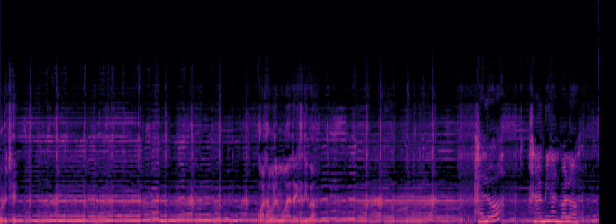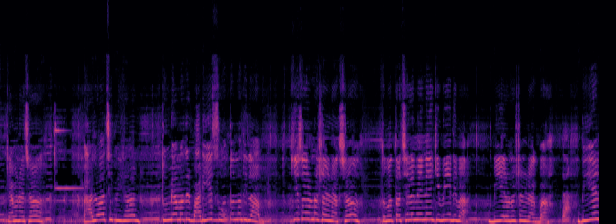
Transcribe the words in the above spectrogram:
করেছে। কথা বলে মোবাইল রেখে দিবা। হ্যালো? হ্যাঁ বিহান বলো। কেমন আছো? ভালো আছি বিহান। তোমার তো ছেলে মেয়ে নেই কি বিয়ে দিবা? বিয়ের অনুষ্ঠানে রাখবা? বিয়ের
